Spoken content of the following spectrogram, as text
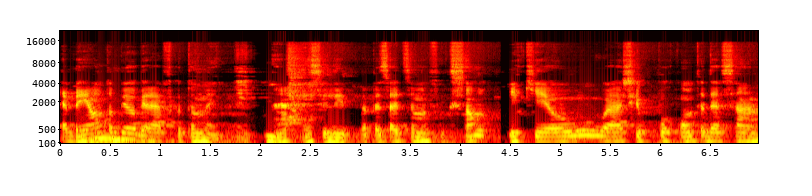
é bem uhum. autobiográfico também, né? Esse livro, apesar de ser uma ficção. E que eu acho que por conta dessa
